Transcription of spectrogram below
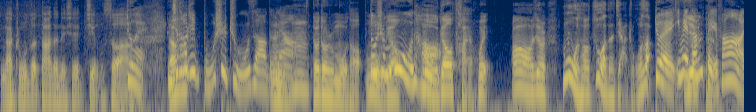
拿竹子搭的那些景色啊，，对，你知道这不是竹子啊，德亮，嗯，都都是木头，都是雕木头。木雕彩绘，哦，就是木头做的假竹子。对，因为咱们北方啊，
